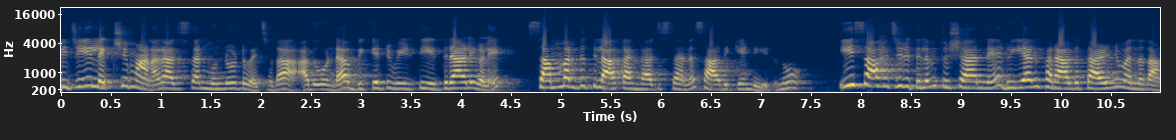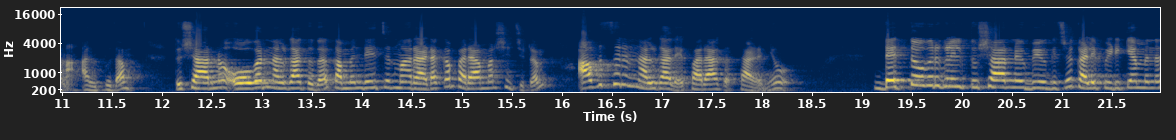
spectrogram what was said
വിജയ ലക്ഷ്യമാണ് രാജസ്ഥാൻ മുന്നോട്ട് വെച്ചത്. അതുകൊണ്ട് വിക്കറ്റ് വീഴ്ത്തിയ എതിരാളികളെ സമ്മർദ്ദത്തിലാക്കാൻ രാജസ്ഥാന് സാധിക്കേണ്ടിയിരുന്നു. ഈ സാഹചര്യത്തിലും തുഷാറിനെ റിയാൻ പരാഗ് തഴഞ്ഞുവെന്നതാണ് അത്ഭുതം. തുഷാറിന് ഓവർ നൽകാത്തത് കമന്റേറ്റർമാരടക്കം പരാമർശിച്ചിട്ടും അവസരം നൽകാതെ പരാഗ് തഴഞ്ഞു. ഡെത്ത് ഓവറുകളിൽ തുഷാറിനെ ഉപയോഗിച്ച് കളി പിടിക്കാമെന്ന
